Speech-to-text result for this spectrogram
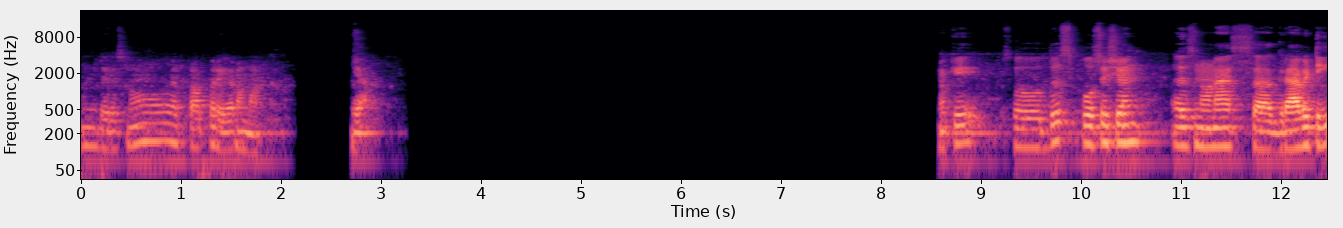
there is no proper arrow mark. Yeah okay so this position is known as uh, gravity.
